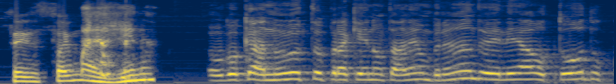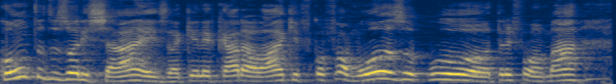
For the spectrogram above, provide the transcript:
vocês só imaginam. Hugo Canuto, para quem não tá lembrando, ele é autor do Conto dos Orixás, aquele cara lá que ficou famoso por transformar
